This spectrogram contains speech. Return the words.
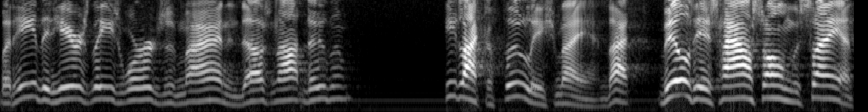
But he that hears these words of mine and does not do them, he's like a foolish man that built his house on the sand.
